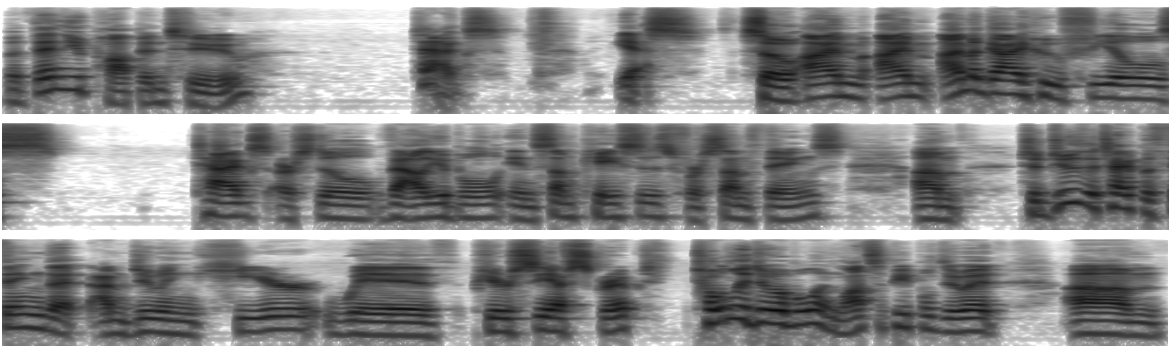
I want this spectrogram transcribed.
but then you pop into tags. Yes. So I'm I'm I'm a guy who feels tags are still valuable in some cases for some things. Um, to do the type of thing that I'm doing here with pure CFScript, totally doable, and lots of people do it. Um,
